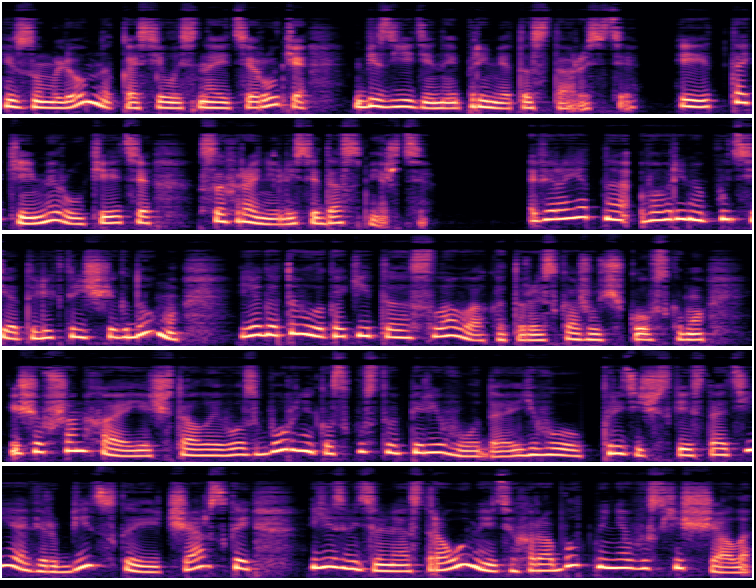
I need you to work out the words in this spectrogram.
изумленно косилась на эти руки без единой приметы старости. И такими руки эти сохранились и до смерти. Вероятно, во время пути от электрички к дому я готовила какие-то слова, которые скажу Чуковскому. Еще в Шанхае я читала его сборник искусства перевода, его критические статьи о Вербицкой и Чарской. Язвительная остроумие этих работ меня восхищала.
